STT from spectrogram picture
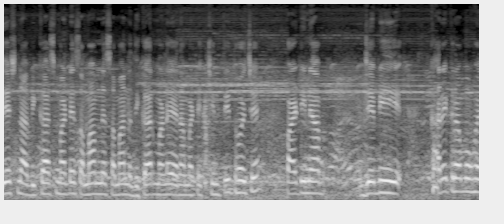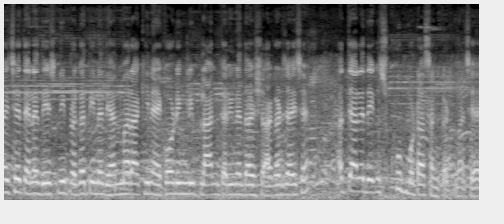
દેશના વિકાસ માટે તમામને સમાન અધિકાર મળે એના માટે ચિંતિત હોય છે. પાર્ટીના જે બી કાર્યક્રમો હોય છે, તેને દેશની પ્રગતિને ધ્યાનમાં રાખીને એકોર્ડિંગલી પ્લાન કરીને દેશ આગળ જાય છે. અત્યારે દેશ ખૂબ મોટા સંકટમાં છે.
